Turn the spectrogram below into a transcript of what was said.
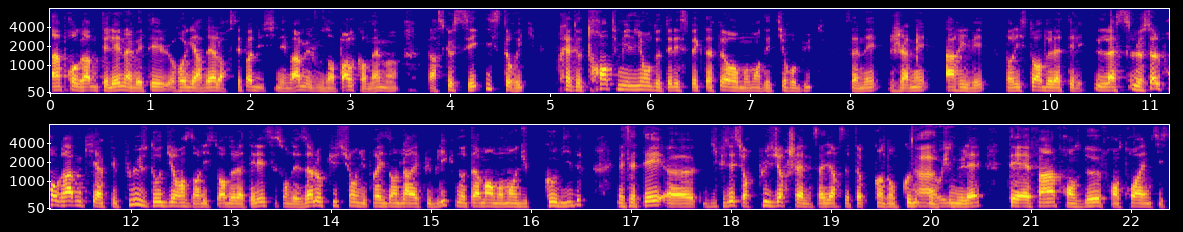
un programme télé n'avait été regardé. Alors, c'est pas du cinéma, mais je vous en parle quand même, hein, parce que c'est historique. Près de 30 millions de téléspectateurs au moment des tirs au but. Ça n'est jamais arrivé dans l'histoire de la télé. le seul programme qui a fait plus d'audience dans l'histoire de la télé, ce sont des allocutions du président de la République, notamment au moment du Covid, mais c'était euh, diffusé sur plusieurs chaînes, c'est-à-dire quand on, ah cumulait TF1, France 2, France 3, M6.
